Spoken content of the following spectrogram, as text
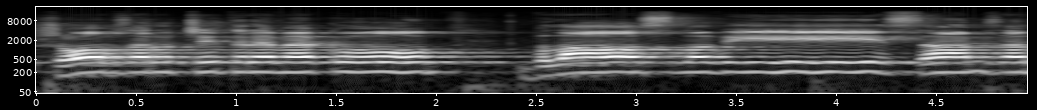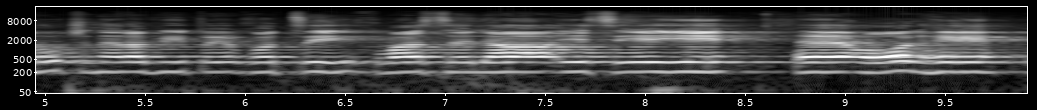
щоб заручити Ревеку. Благослови сам заручений рабі твоїх отців Василя і цієї е, Ольги,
